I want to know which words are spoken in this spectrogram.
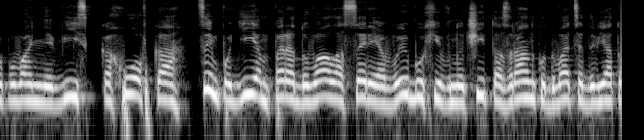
угрупування військ Каховка. Цим подіям передувала серія вибухів вночі та зранку 29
